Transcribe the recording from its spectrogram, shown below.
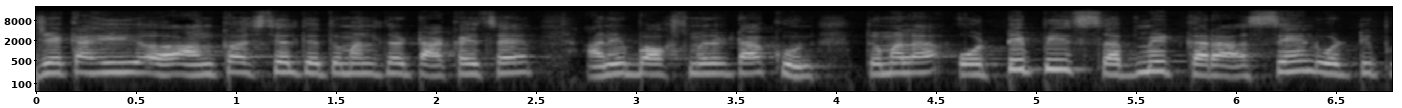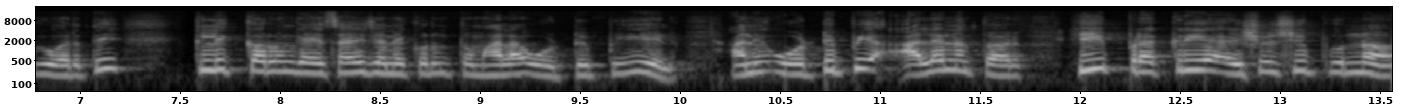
जे काही अंक असतील ते तुम्हाला तर टाकायचं आहे आणि बॉक्समध्ये टाकून तुम्हाला ओ टी पी सबमिट करा. सेंड ओ टी पीवरती क्लिक करून घ्यायचं आहे जेणेकरून तुम्हाला ओ टी पी येईल. आणि ओ टी पी आल्यानंतर ही प्रक्रिया यशस्वीपूर्ण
